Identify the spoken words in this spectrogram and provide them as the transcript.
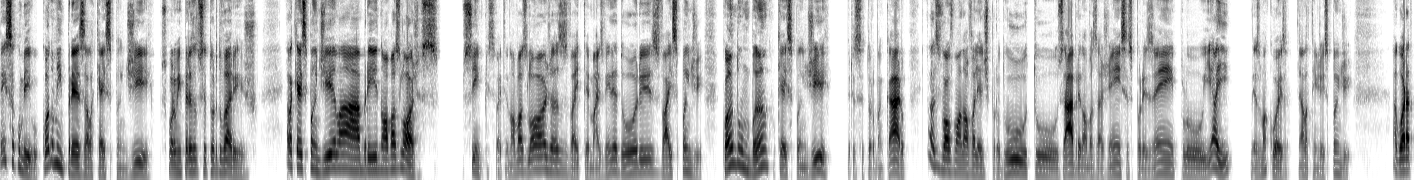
Pensa comigo, quando uma empresa ela quer expandir, supor uma empresa do setor do varejo, ela quer expandir, ela abre novas lojas. Simples, vai ter novas lojas, vai ter mais vendedores, vai expandir. Quando um banco quer expandir, para o setor bancário, ela desenvolve uma nova linha de produtos, abre novas agências, por exemplo, e aí, mesma coisa, ela tende a expandir. Agora,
